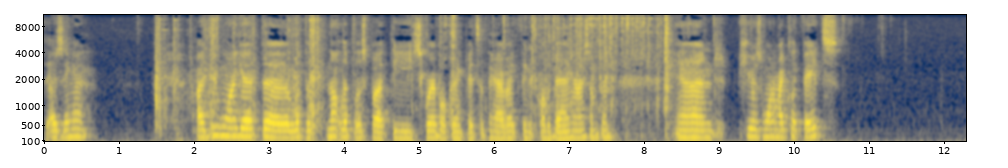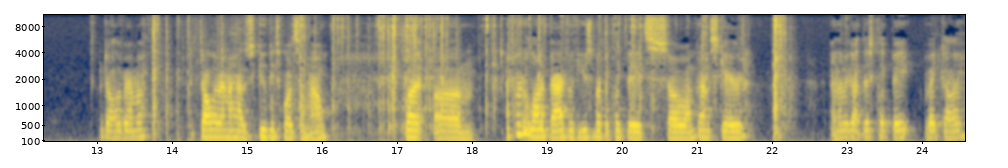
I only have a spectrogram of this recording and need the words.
a zinger. I do want to get the lipless, not lipless, but the square ball crankbaits that they have. I think it's called a banger or something. And here's one of my click baits. Dollarama. Dollarama has Googan Squad somehow. But, um, I've heard a lot of bad reviews about the clickbaits, so I'm kind of scared. And then we got this clickbait, red color.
